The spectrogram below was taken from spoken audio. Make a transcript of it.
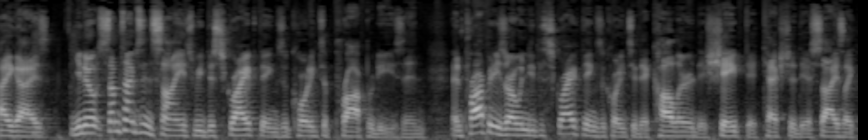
Hi guys. You know, sometimes in science we describe things according to properties, and, and properties are when you describe things according to their color, their shape, their texture, their size. Like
